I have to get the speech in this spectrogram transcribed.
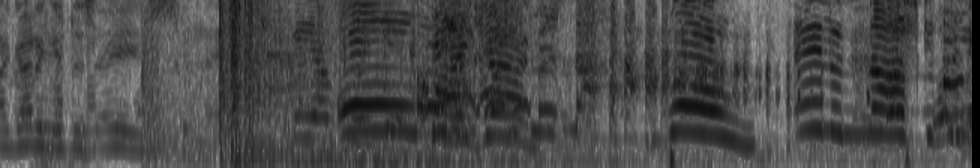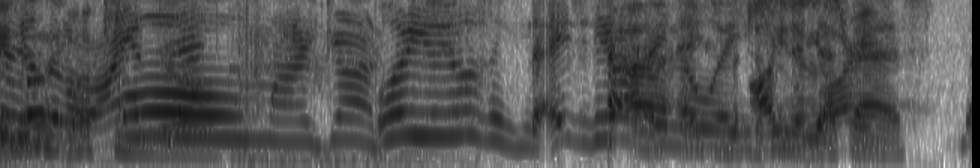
I gotta get this ace. Oh my god! Whoa! And a Nos get the are end. Oh my god! What are you using? The HDR? Uh, Ain't no way you HDR. seen it that fast. You,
